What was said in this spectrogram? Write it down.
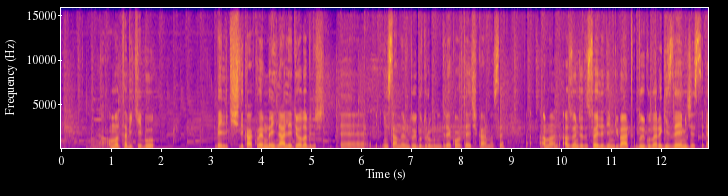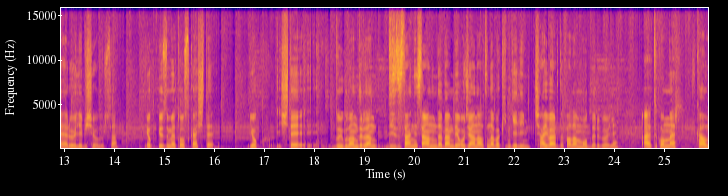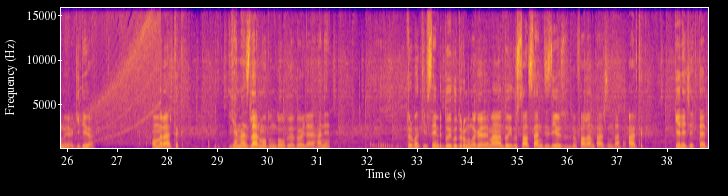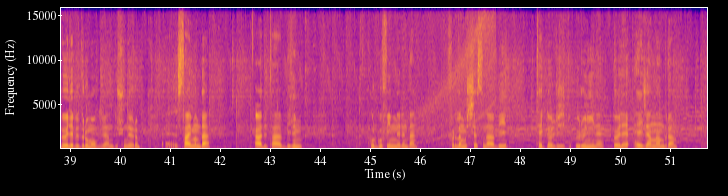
Ama tabii ki bu belli kişilik haklarını da ihlal ediyor olabilir e, insanların duygu durumunu direkt ortaya çıkarması. Ama az önce de söylediğim gibi artık duyguları gizleyemeyeceğiz eğer öyle bir şey olursa. Yok gözüme toz kaçtı. Yok işte duygulandıran dizi sahnesi anında ben bir ocağın altına bakayım geleyim. Çay vardı falan modları böyle. Artık onlar kalmıyor, gidiyor. Onlar artık yemezler modunda oluyor böyle hani dur bakayım senin bir duygu durumuna görelim. Aa duygusal sen diziye üzüldün falan tarzında. Artık gelecekte böyle bir durum olacağını düşünüyorum. Ee, Simon da adeta bilim kurgu filmlerinden fırlamışçasına bir teknolojik ürün yine böyle heyecanlandıran,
